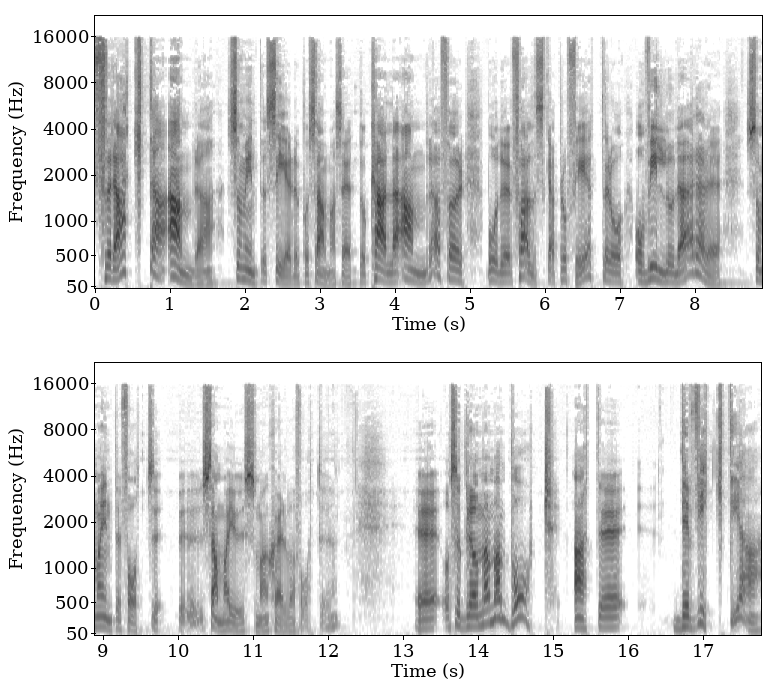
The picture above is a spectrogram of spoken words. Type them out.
förakta andra som inte ser det på samma sätt och kalla andra för både falska profeter och, och villolärare som har inte fått eh, samma ljus som man själv har fått. Eh, och så glömmer man bort att eh, det viktiga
